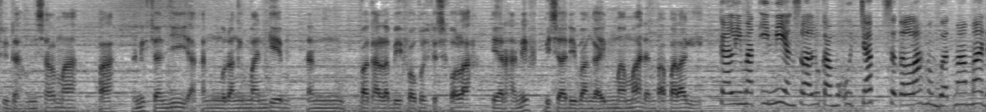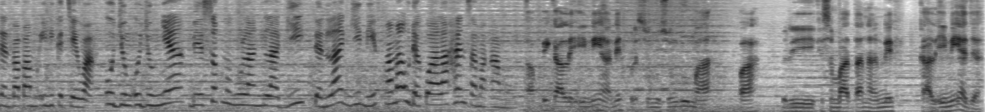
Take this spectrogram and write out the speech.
sudah menyesal ma. Pak, Hanif janji akan mengurangi main game dan bakal lebih fokus ke sekolah biar Hanif bisa dibanggain mama dan papa lagi. Kalimat ini yang selalu kamu ucap setelah membuat mama dan papamu ini kecewa. Ujung-ujungnya besok mengulangi lagi dan lagi Nif, mama udah kewalahan sama kamu. Tapi kali ini Hanif bersungguh-sungguh ma. Pak, beri kesempatan Hanif kali ini aja.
